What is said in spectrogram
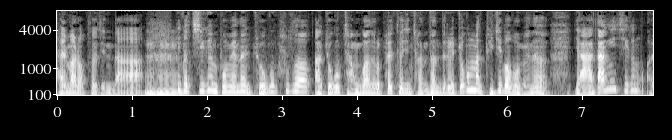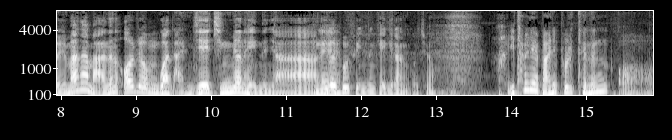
할 말 없어진다. 그러니까 지금 보면은 조국 수석, 아, 조국 장관으로 펼쳐진 전선들을 조금만 뒤집어 보면은 야당이 지금 얼마나 많은 어려움과 난제에 직면해 있느냐, 네. 이걸 볼 수 있는 계기라는 거죠. 이탈리아 마니폴리테는 어,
